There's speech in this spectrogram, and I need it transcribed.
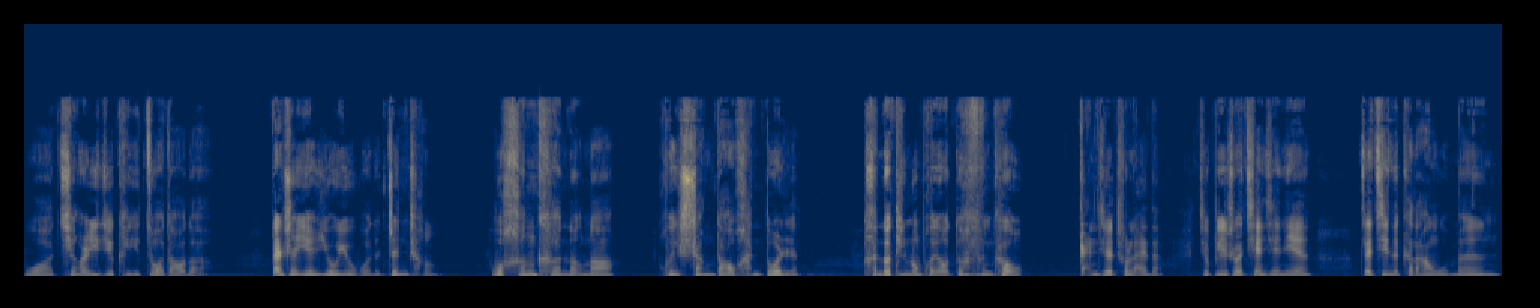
我轻而易举可以做到的。但是也由于我的真诚，我很可能呢。会伤到很多人，很多听众朋友都能够感觉出来的。就比如说前些年，在亲子课堂我们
